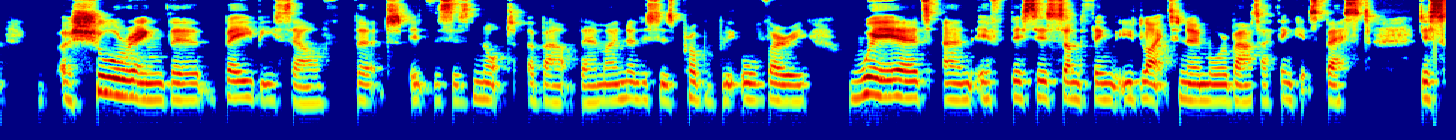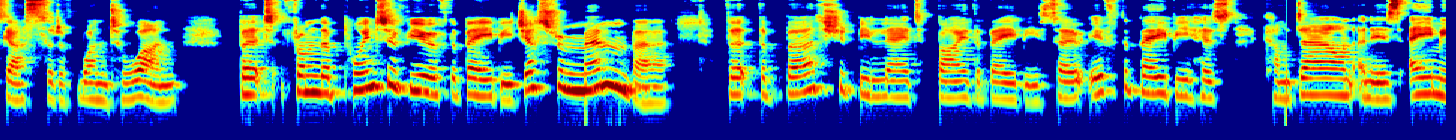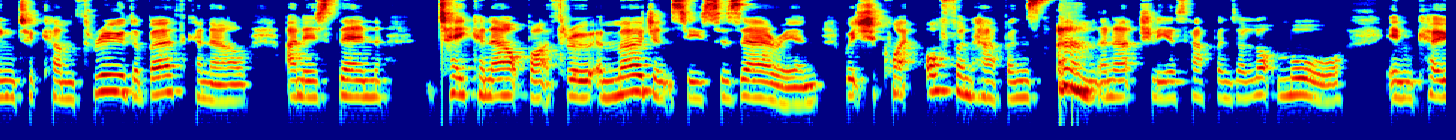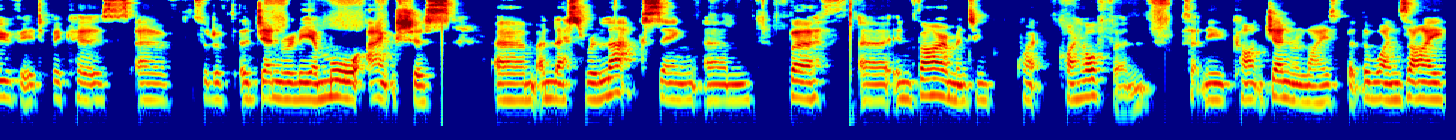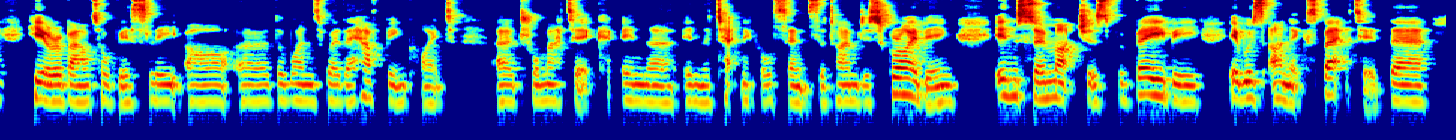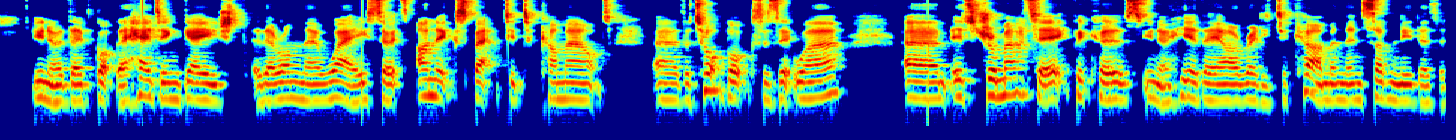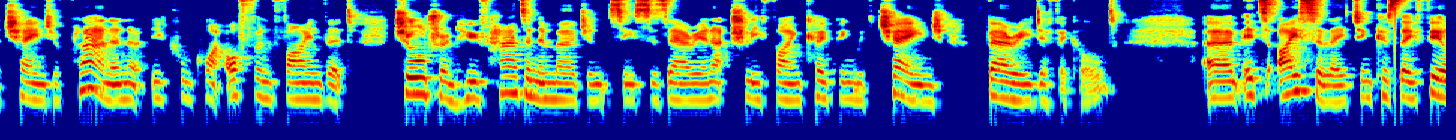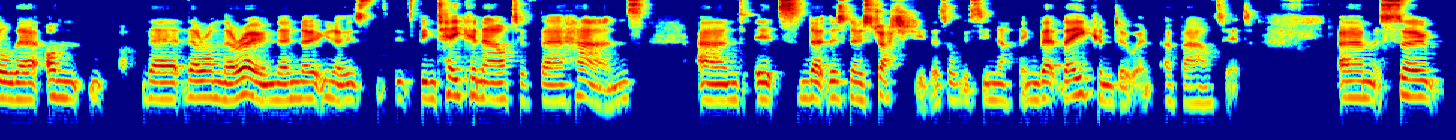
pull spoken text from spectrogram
assuring the baby self that it, this is not about them. I know this is probably all very weird, and if this is something that you'd like to know more about, I think it's best discussed sort of one to one. But from the point of view of the baby, just remember that the birth should be led by the baby. So if the baby has come down and is aiming to come through the birth canal and is then taken out by, through emergency cesarean, which quite often happens and actually has happened a lot more in COVID because of sort of a generally a more anxious um, and less relaxing um, birth uh, environment in quite quite often. Certainly, can't generalise, but the ones I hear about, obviously, are uh, the ones where they have been quite uh, traumatic in the in the technical sense that I'm describing. In so much as for baby, it was unexpected. They're you know they've got their head engaged they're on their way so it's unexpected to come out uh, the top box as it were um, it's dramatic because you know here they are ready to come and then suddenly there's a change of plan and uh, you can quite often find that children who've had an emergency cesarean actually find coping with change very difficult. Um, it's isolating because they feel they're on they're they're on their own. They're no you know it's, it's been taken out of their hands and it's no, there's no strategy. There's obviously nothing that they can do about it. Um, so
